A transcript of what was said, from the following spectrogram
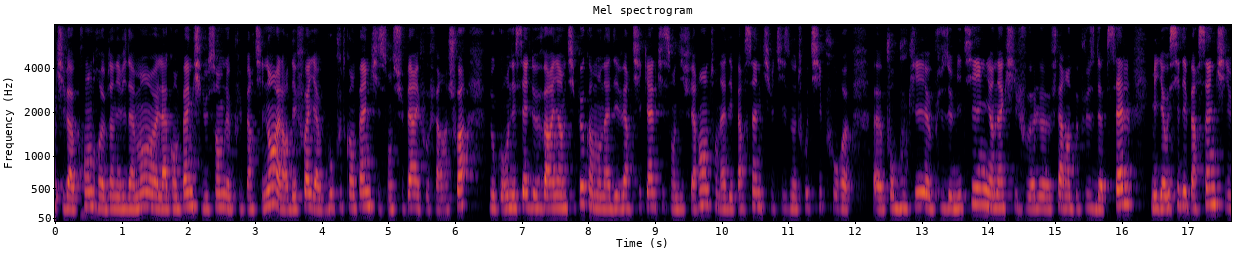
qui va prendre, bien évidemment, la campagne qui lui semble le plus pertinent. Alors des fois, il y a beaucoup de campagnes qui sont super il faut faire un choix. Donc on essaye de varier un petit peu, comme on a des verticales qui sont différentes, on a des personnes qui utilisent notre outil pour, euh, pour booker plus de meetings, il y en a qui veulent faire un peu plus d'upsell, mais il y a aussi des personnes qui,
